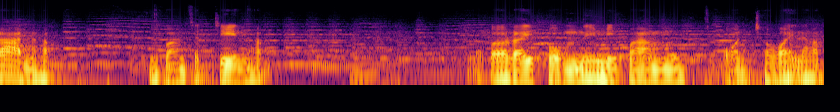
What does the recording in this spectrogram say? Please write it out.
ราชนะครับ มีความชัดเจนนะครับ แล้วก็ไรผมนี่มีความอ่อนช้อยนะครับ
